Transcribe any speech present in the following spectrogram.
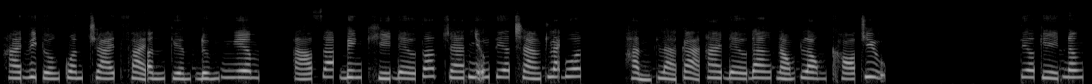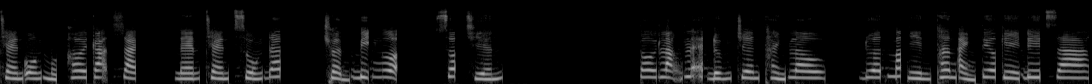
Hai vị tướng quân trái phải ấn kiếm đứng nghiêm, áo giáp binh khí đều toát ra những tia sáng lạnh buốt. Hẳn là cả hai đều đang nóng lòng khó chịu. Tiêu kỳ nâng chén uống một hơi cạn sạch, ném chén xuống đất, chuẩn bị ngựa, xuất chiến. Tôi lặng lẽ đứng trên thành lâu, đưa mắt nhìn thân ảnh tiêu kỳ đi xa,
